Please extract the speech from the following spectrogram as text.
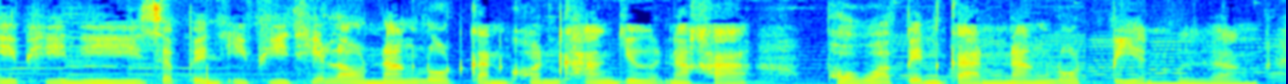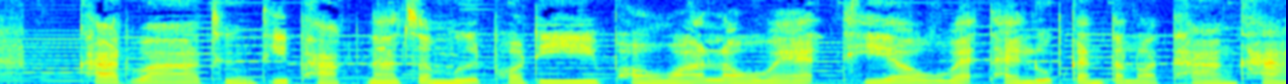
EP นี้จะเป็น EP ที่เรานั่งรถกันค่อนข้างเยอะนะคะ เพราะว่าเป็นการนั่งรถเปลี่ยนเมือง คาดว่าถึงที่พักน่าจะมืดพอดี เพราะว่าเราแวะเที่ยวแวะถ่ายรูปกันตลอดทางค่ะ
